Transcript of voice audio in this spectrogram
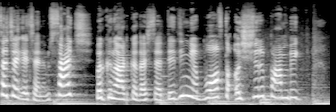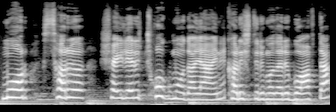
saça geçelim. Saç. Bakın arkadaşlar dedim ya bu hafta aşırı pembe mor, sarı şeyleri çok moda yani. Karıştırmaları bu hafta.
